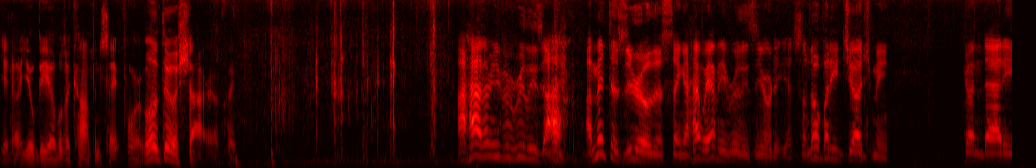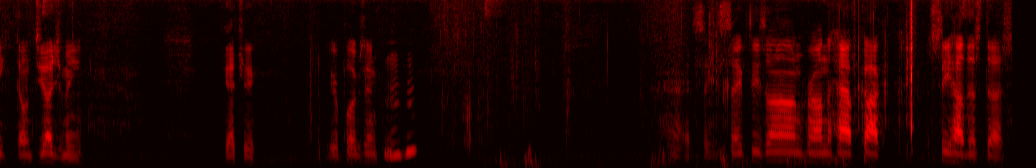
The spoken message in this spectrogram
you know, you'll be able to compensate for it. We'll do a shot real quick. I haven't even really, I, I meant to zero this thing. I have, we haven't even really zeroed it yet, so nobody judge me. Gun daddy, don't judge me. Got your earplugs in? Mm-hmm. All right, see, safety's on, we're on the half cock. Let's see how this does.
